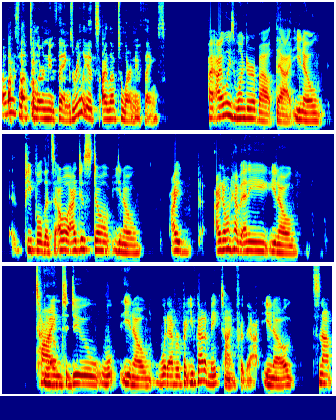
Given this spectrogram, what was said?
always love to learn new things. Really, it's I love to learn new things. I, I always wonder about that. You know, people that say, "Oh, I just don't," you know, I I don't have any, you know, time yeah. to do you know whatever but you've got to make time for that you know? It's not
